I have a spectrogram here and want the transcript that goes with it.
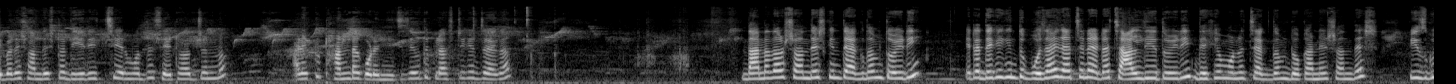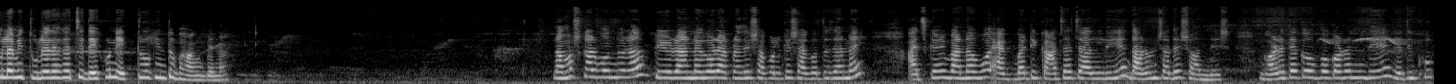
এবারে সন্দেশটা দিয়ে দিচ্ছি এর মধ্যে সেট হওয়ার জন্য। আর একটু ঠান্ডা করে নিয়েছি, যেহেতু প্লাস্টিকের জায়গা। দানাদার সন্দেশ কিন্তু একদম তৈরি। এটা দেখে কিন্তু বোঝাই যাচ্ছে না, এটা চাল দিয়ে তৈরি। দেখে মনে হচ্ছে একদম দোকানের সন্দেশ। পিসগুলো আমি তুলে দেখাচ্ছি, দেখুন, একটুও কিন্তু ভাঙবে না। নমস্কার বন্ধুরা, প্রিয় রান্নাঘরে আপনাদের সকলকে স্বাগত জানাই। আজকে আমি বানাবো এক বাটি কাঁচা চাল দিয়ে দারুণ স্বাদের সন্দেশ। ঘরে থাকা উপকরণ দিয়ে যদি খুব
